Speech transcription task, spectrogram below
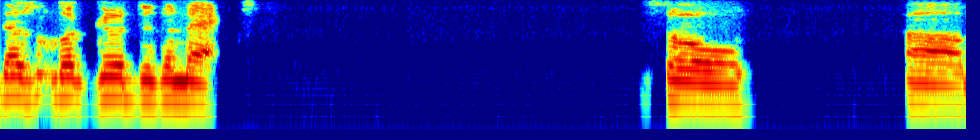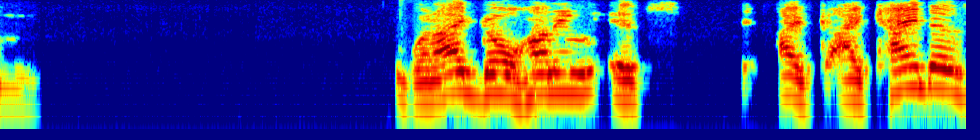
doesn't look good to the next. So, um, when I go hunting, it's I I kind of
